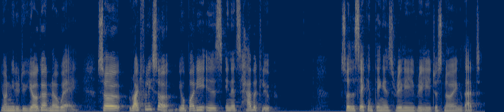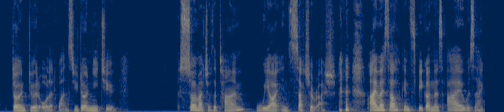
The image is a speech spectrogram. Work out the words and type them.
you want me to do yoga? No way. So, rightfully so, your body is in its habit loop. So the second thing is really, really just knowing that don't do it all at once. You don't need to. So much of the time, we are in such a rush. I myself can speak on this. I was like,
